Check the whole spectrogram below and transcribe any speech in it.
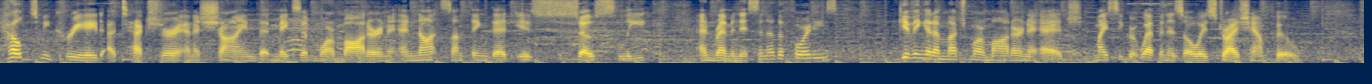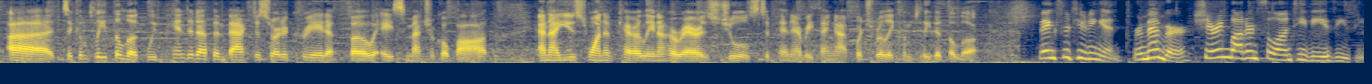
helped me create a texture and a shine that makes it more modern and not something that is so sleek and reminiscent of the 40s, giving it a much more modern edge. My secret weapon is always dry shampoo. Uh, to complete the look, we pinned it up and back to sort of create a faux asymmetrical bob, and I used one of Carolina Herrera's jewels to pin everything up, which really completed the look. Thanks for tuning in. Remember, sharing Modern Salon TV is easy.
